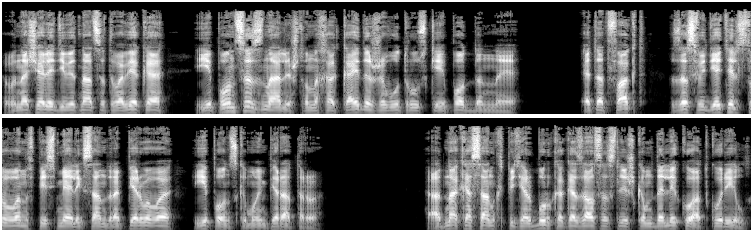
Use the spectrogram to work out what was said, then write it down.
В начале XIX века японцы знали, что на Хоккайдо живут русские подданные. Этот факт засвидетельствован в письме Александра I японскому императору. Однако Санкт-Петербург оказался слишком далеко от Курил.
